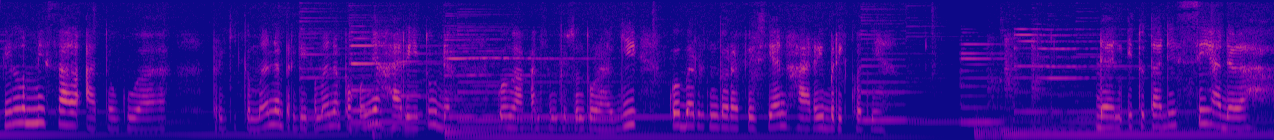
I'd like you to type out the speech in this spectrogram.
film misal atau gue pergi ke mana pergi ke mana. Pokoknya hari itu udah gue nggak akan sentuh-sentuh lagi. Gue baru sentuh revisian hari berikutnya. Dan itu tadi sih adalah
